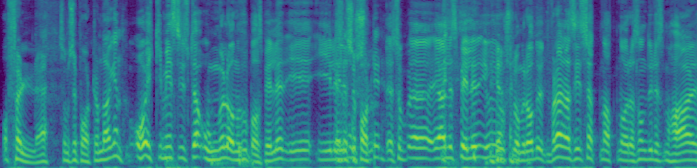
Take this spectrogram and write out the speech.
å følge som supporter om dagen. Og ikke minst hvis du er ung og låner fotballspiller i, i liksom Eller supporter. Oslo, eh, eh, ja, eller spiller i Oslo-området utenfor der, la oss si 17-18 år og sånn, du liksom har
